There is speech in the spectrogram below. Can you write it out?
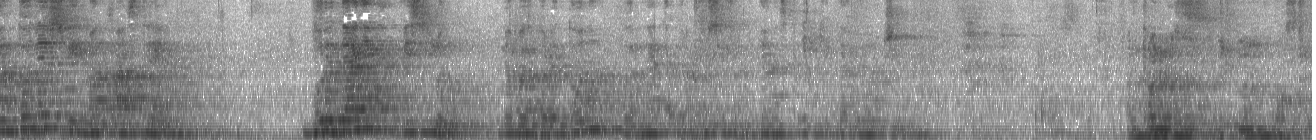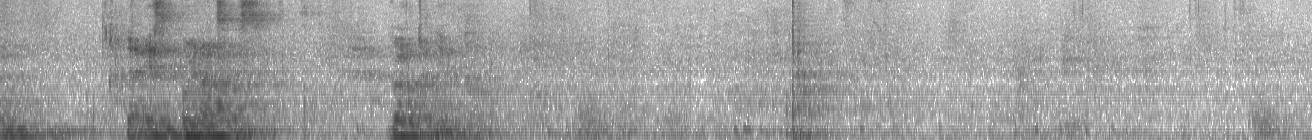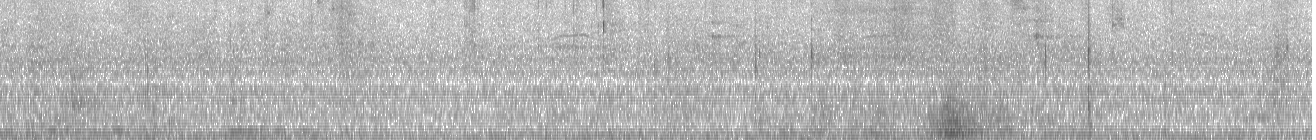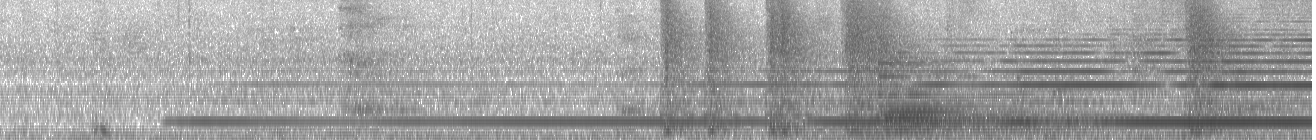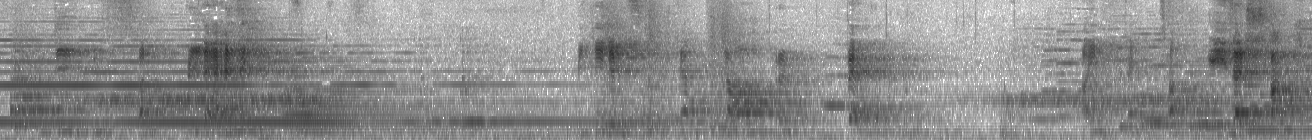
Антония Швидман, Австрия. Буреданик Вислук на бас-баритона, кларнета, перкусия, фортепиано, скрипки, виолончело. Antonius Wittmann, Austria. Der Essen Poirans S. World Premiere. labre Welt. Ein Wetter, Esel schwankt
